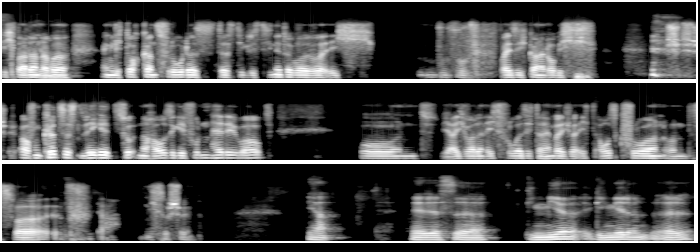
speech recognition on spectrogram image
Ich war dann genau. aber eigentlich doch ganz froh, dass, dass die Christine da war, weil ich weiß ich gar nicht, ob ich auf dem kürzesten Wege zu, nach Hause gefunden hätte überhaupt. Und ja, ich war dann echt froh, als ich daheim war. Ich war echt ausgefroren und es war ja nicht so schön. Ja, nee, das äh, ging, mir, ging mir dann. Äh,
